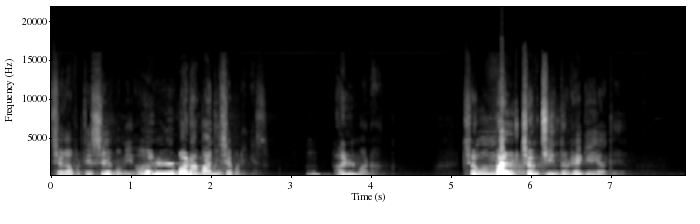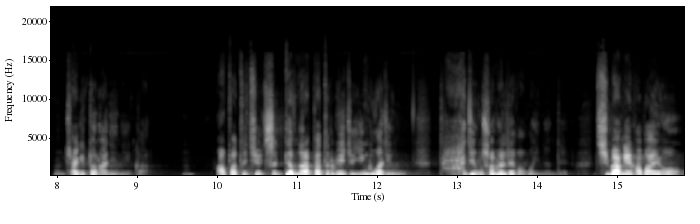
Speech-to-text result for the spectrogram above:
제가 볼 때 세금이 얼마나 많이 세버리겠어. 응? 얼마나. 정말 정치인들 회개해야 돼요. 응? 자기 돈 아니니까. 응? 아파트 지어, 쓸데없는 아파트를 왜 줘? 인구가 지금 다 지금 소멸돼 가고 있는데. 지방에 가봐요.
